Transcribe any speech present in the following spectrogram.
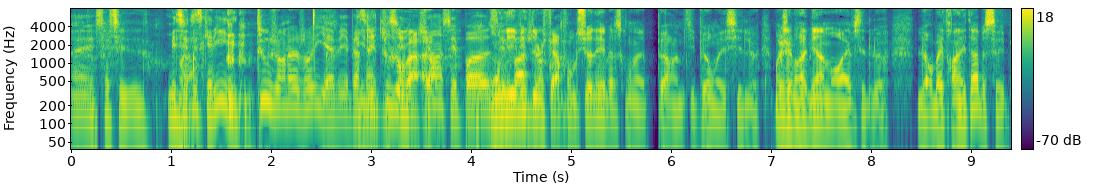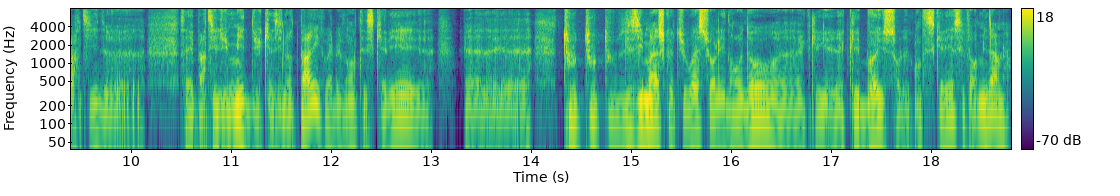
ouais. Donc ça, c'est, Mais voilà. cet escalier, il est toujours là aujourd'hui. Il y a, il y a personne il est qui toujours là. Alors, c'est pas, on évite pas, de le faire fonctionner parce qu'on a peur un petit peu. On va essayer de le. Moi, j'aimerais bien. Mon rêve, c'est de le, le, remettre en état parce que ça fait partie de, ça fait partie du mythe du Casino de Paris, quoi. Le grand escalier. Euh, toutes tout, tout les images que tu vois sur Renault euh, avec, les, avec les boys sur le grand escalier, c'est formidable.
